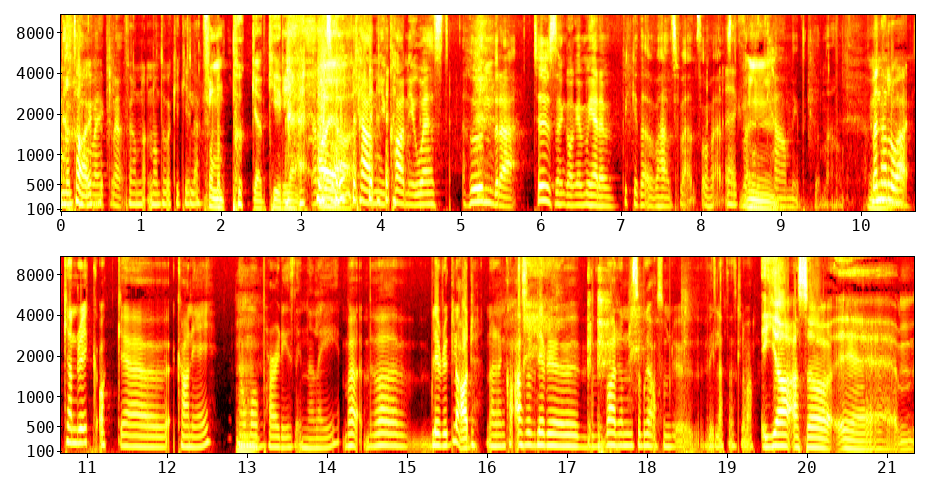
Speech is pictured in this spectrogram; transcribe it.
kommentar Ja, från någon tråkig kille. Från en puckad kille. Alltså, ja, hon kan ju Kanye West hundra tusen gånger mer än vilket av hans fans som helst. Exakt. Men hon Mm. kan inte kunna honom. Men hallå, Kendrick och eh, Kanye, No Mm. More Parties in LA. Va, va, blev du glad när den kom? Alltså blev du, var den så bra som du ville att den skulle vara? Ja, alltså, ehm,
